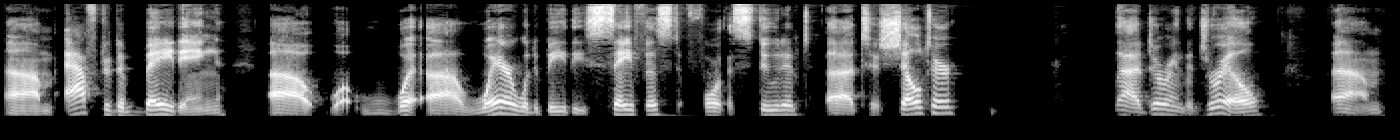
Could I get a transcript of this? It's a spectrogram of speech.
Um, after debating uh, wh- uh, where would be the safest for the student uh, to shelter uh, during the drill, um,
